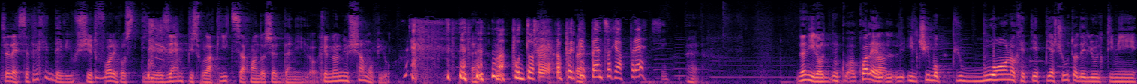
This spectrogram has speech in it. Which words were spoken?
Celeste, perché devi uscire fuori con questi esempi sulla pizza quando c'è Danilo? Che non ne usciamo più. ma appunto ma perché Eh. penso che apprezzi. Eh. Danilo, qu- qual è il, il cibo più buono che ti è piaciuto degli ultimi,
